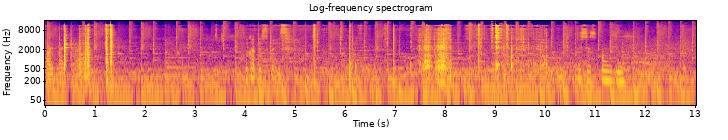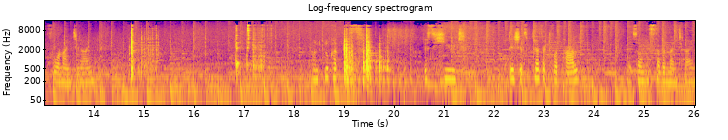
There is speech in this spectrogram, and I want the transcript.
Five ninety nine. Look at this, guys. This is only four ninety nine. And look at this. This huge dish. It's perfect for tal. It's only seven ninety nine.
